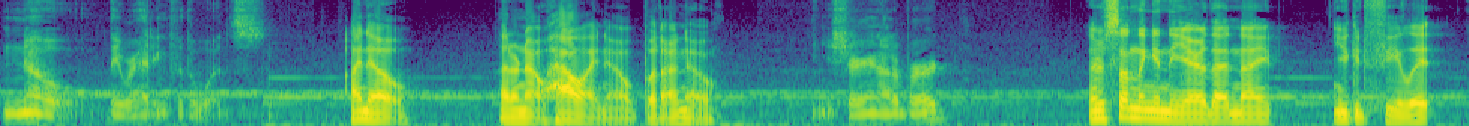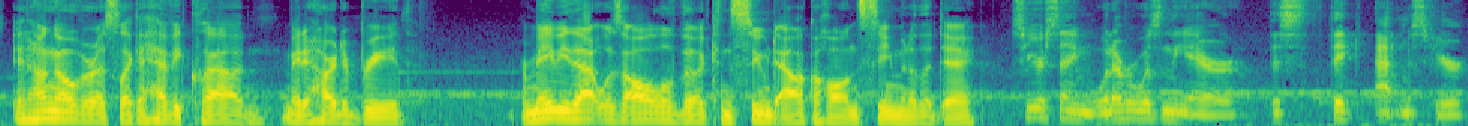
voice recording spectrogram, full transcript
know they were heading for the woods? I know. I don't know how I know, but I know. You sure you're not a bird? There's something in the air that night. You could feel it. It hung over us like a heavy cloud, made it hard to breathe. Or maybe that was all of the consumed alcohol and semen of the day. So you're saying whatever was in the air, this thick atmosphere,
